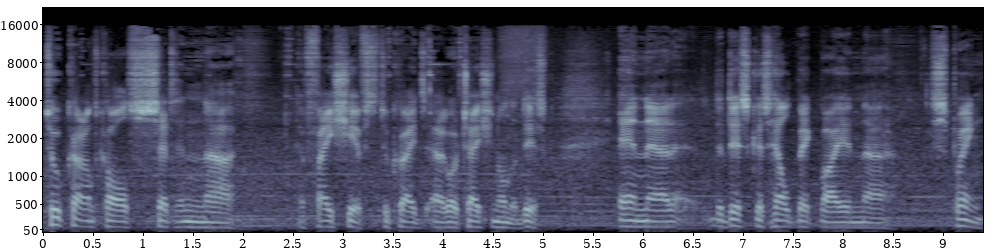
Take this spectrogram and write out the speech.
two current coils set in uh, a phase shift to create a rotation on the disc. And uh, the disc is held back by a uh, spring.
